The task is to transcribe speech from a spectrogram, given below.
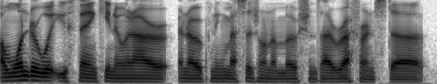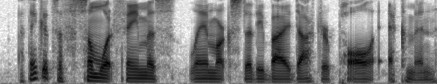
I wonder what you think. You know, in our in our opening message on emotions, I referenced. Uh, I think it's a somewhat famous landmark study by Dr. Paul Ekman,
